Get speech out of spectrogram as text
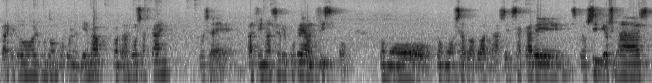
para que todo el mundo un poco lo entienda, cuando las bolsas caen, pues eh, al final se recurre al físico como, como salvaguarda. Se saca de estos sitios más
